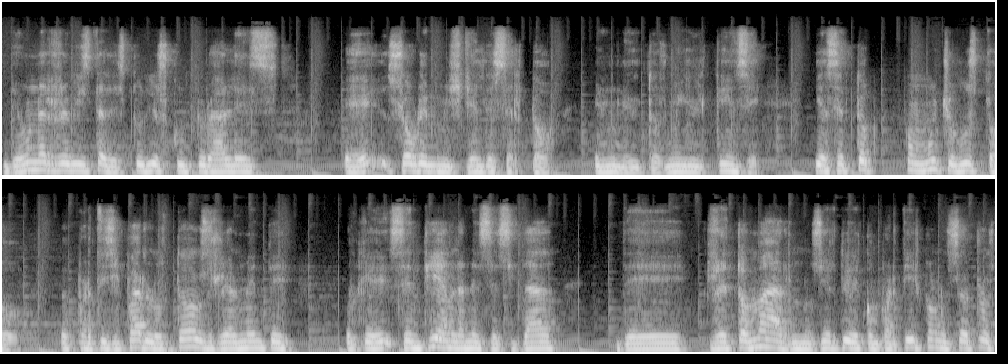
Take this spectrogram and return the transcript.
de una revista de estudios culturales eh, sobre Michel de Certeau en el 2015 y aceptó con mucho gusto participar los dos realmente porque sentían la necesidad de retomar, ¿no es cierto?, y de compartir con nosotros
